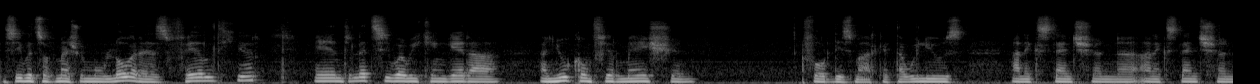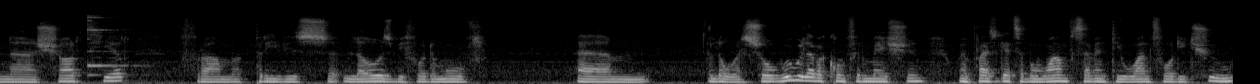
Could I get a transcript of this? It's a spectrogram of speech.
the sequence of measure move lower has failed here and let's see where we can get a, a new confirmation for this market. I will use an extension uh, an extension uh, short here from previous lows before the move um, lower. So we will have a confirmation when price gets above 171.42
